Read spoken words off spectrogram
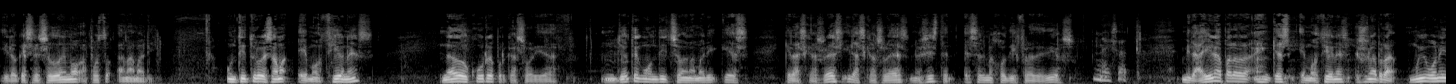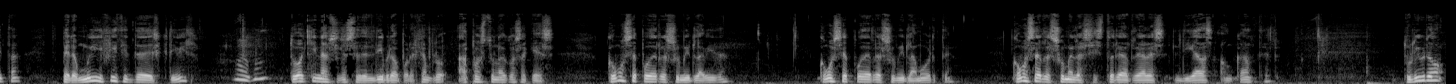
y lo que es el seudónimo ha puesto Ana Mari. Un título que se llama Emociones. Nada ocurre por casualidad. Yo tengo un dicho, Ana Mari, que es que las casualidades y las casualidades no existen. Es el mejor disfraz de Dios. Exacto. Mira, hay una palabra en que es emociones. Es una palabra muy bonita, pero muy difícil de describir. Ujú. Tú aquí en la sinopsis del libro, por ejemplo, has puesto una cosa que es, ¿cómo se puede resumir la vida? ¿Cómo se puede resumir la muerte? ¿Cómo se resumen las historias reales ligadas a un cáncer? Tu libro,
